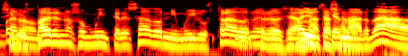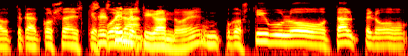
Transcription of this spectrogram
si los padres no son muy interesados ni muy ilustrados... No, pero sea, más que mardá, otra cosa es que Se está investigando, ¿eh? un prostíbulo o tal, pero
